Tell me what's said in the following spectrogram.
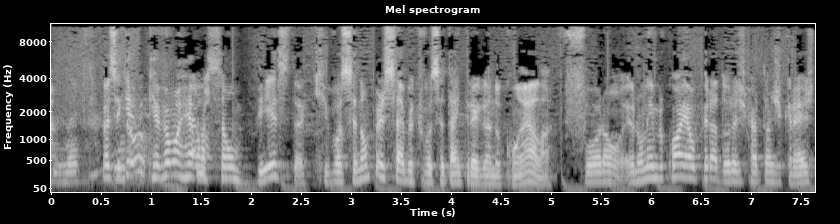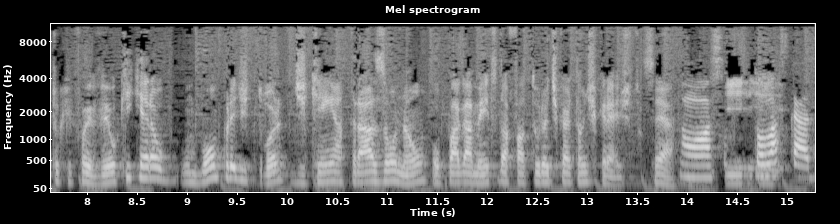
simples, né? Mas você quer, quer ver uma relação besta que você não percebe o que você tá entregando com ela? Foram. Eu não lembro qual é a operadora de cartão de crédito que foi ver o que, que era um bom preditor de quem atrasa ou não o pagamento da fatura de cartão de crédito. Certo. Nossa, E- tô lascado.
